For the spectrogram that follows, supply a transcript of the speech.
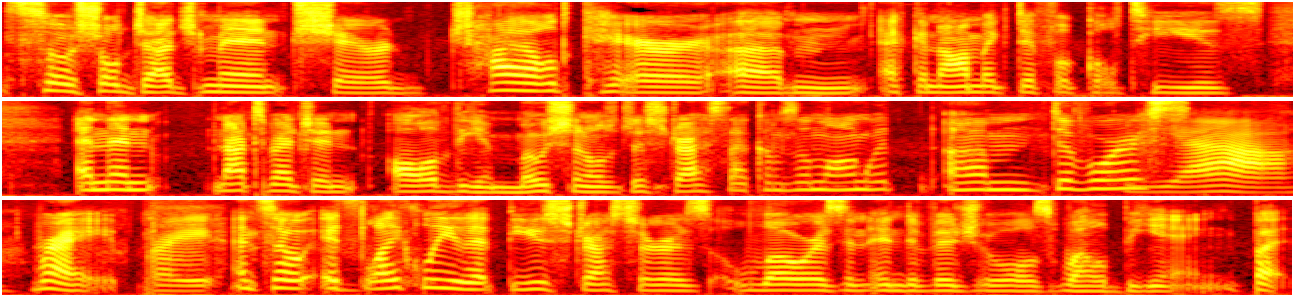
social judgment, shared childcare, um, economic difficulties, and then not to mention all of the emotional distress that comes along with um, divorce. Yeah. Right. Right. And so it's likely that these stressors lowers an individual's well-being, but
